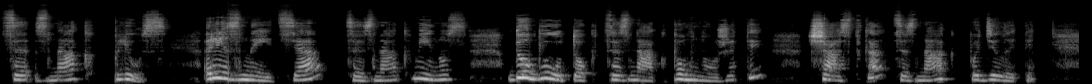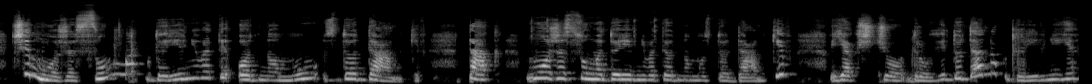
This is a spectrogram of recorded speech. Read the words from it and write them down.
це знак плюс. Різниця це знак мінус. Добуток це знак помножити. Частка це знак поділити. Чи може сума дорівнювати одному з доданків? Так, може сума дорівнювати одному з доданків, якщо другий доданок дорівнює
